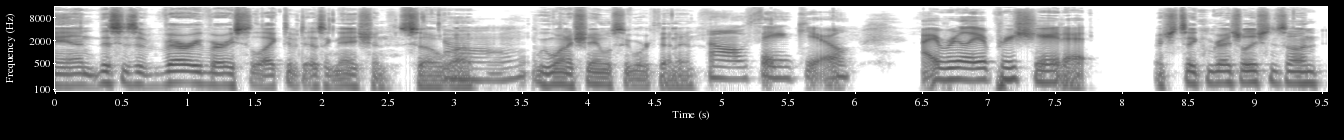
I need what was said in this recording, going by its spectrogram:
And this is a very, very selective designation. So uh, we want to shamelessly work that in. oh, thank you. I really appreciate it. I should say congratulations on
